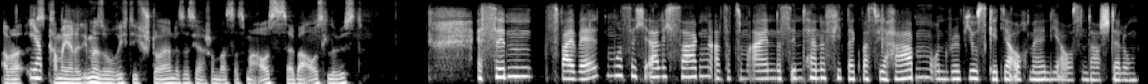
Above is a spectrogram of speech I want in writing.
Aber ja. das kann man ja nicht immer so richtig steuern. Das ist ja schon was, das man aus, selber auslöst. Es sind zwei Welten, muss ich ehrlich sagen. Also zum einen das interne Feedback, was wir haben und Reviews geht ja auch mehr in die Außendarstellung.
